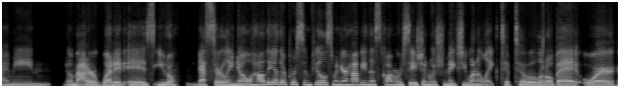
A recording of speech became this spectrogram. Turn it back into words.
I mean, no matter what it is, you don't necessarily know how the other person feels when you're having this conversation, which makes you want to like tiptoe a little bit, or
